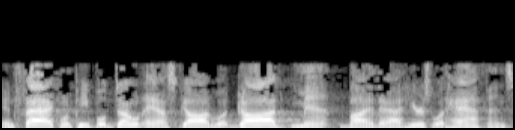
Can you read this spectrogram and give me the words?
In fact, when people don't ask God what God meant by that, here's what happens.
